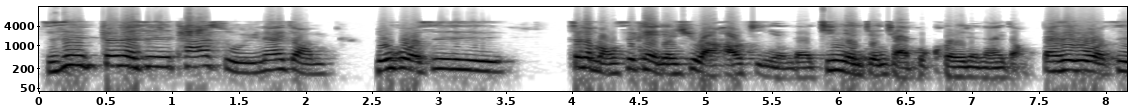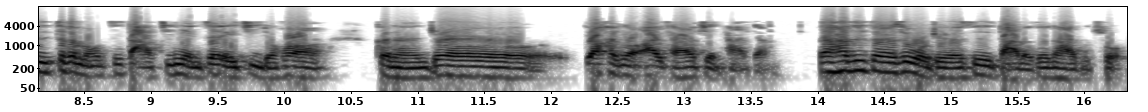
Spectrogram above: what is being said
只是真的是他属于那种，如果是这个盟是可以连续玩好几年的，今年捡起来不亏的那一种。但是如果是这个盟只打今年这一季的话，可能就要很有爱才要捡他这样。但他是真的是我觉得是打得真的还不错，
